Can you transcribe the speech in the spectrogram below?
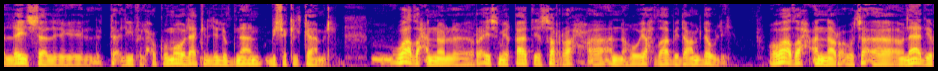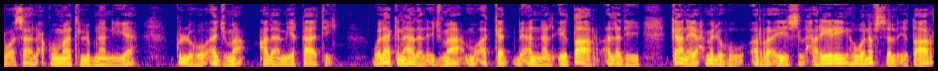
ليس لتأليف الحكومة ولكن للبنان بشكل كامل. واضح أن الرئيس ميقاتي صرح أنه يحظى بدعم دولي. وواضح أن رؤساء نادي رؤساء الحكومات اللبنانية كله أجمع على ميقاتي. ولكن هذا الإجماع مؤكد بأن الإطار الذي كان يحمله الرئيس الحريري هو نفس الإطار.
